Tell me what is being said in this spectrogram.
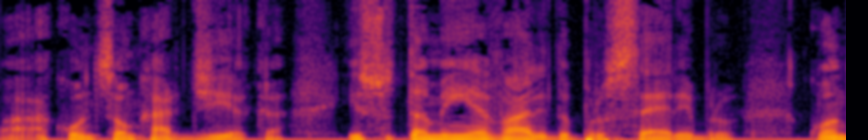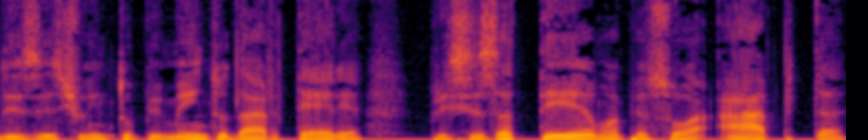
a condição cardíaca. Isso também é válido para o cérebro. Quando existe o entupimento da artéria, precisa ter uma pessoa apta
